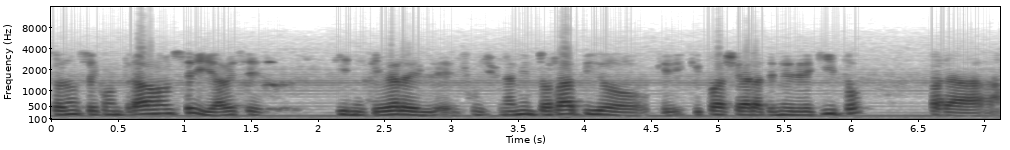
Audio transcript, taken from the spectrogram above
son 11 contra 11 y a veces tiene que ver el, funcionamiento rápido que, pueda llegar a tener el equipo para,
